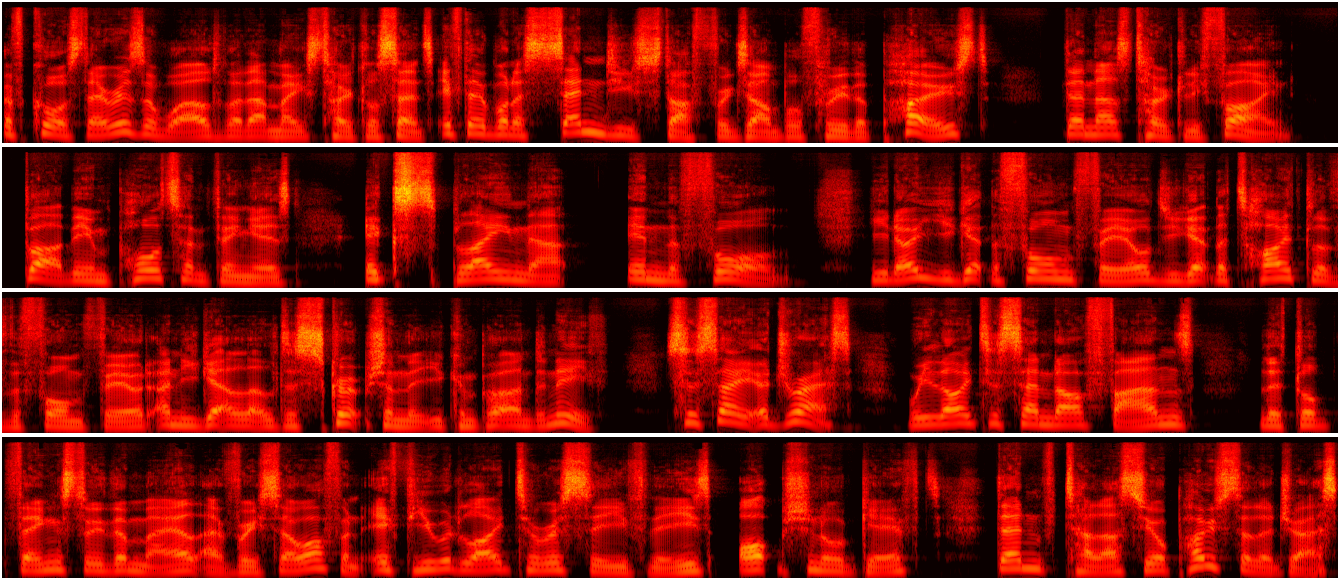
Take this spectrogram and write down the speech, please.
Of course, there is a world where that makes total sense. If they want to send you stuff, for example, through the post, then that's totally fine. But the important thing is explain that in the form. You know, you get the form field, you get the title of the form field, and you get a little description that you can put underneath. So, say address. We like to send our fans little things through the mail every so often. If you would like to receive these optional gifts, then tell us your postal address.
